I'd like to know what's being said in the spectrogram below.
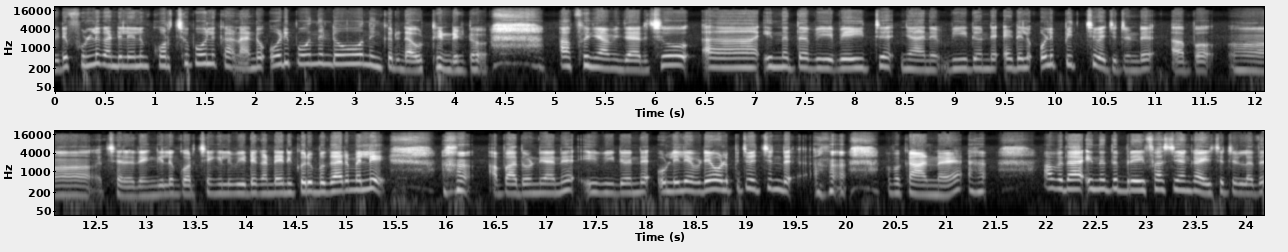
വീഡിയോ ഫുള്ള് കണ്ടില്ലെങ്കിലും കുറച്ച് പോലും കാണാണ്ട് ഓടിപ്പോകുന്നുണ്ടോ എന്ന് എനിക്കൊരു ഡൗട്ട് ഉണ്ട് കേട്ടോ. അപ്പോൾ ഞാൻ വിചാരിച്ചു ഇന്നത്തെ വെയിറ്റ് ഞാൻ വീഡിയോന്റെ ഇടയിൽ ഒളിപ്പിച്ച് വെച്ചിട്ടുണ്ട്. അപ്പോൾ ചിലരെങ്കിലും കുറച്ചെങ്കിലും വീഡിയോ കണ്ട എനിക്കൊരു ഉപകാരമല്ലേ? അപ്പോൾ അതുകൊണ്ട് ഞാൻ ഈ വീഡിയോന്റെ ഉള്ളിൽ എവിടെയോ ഒളിപ്പിച്ച് വെച്ചിട്ടുണ്ട്. അപ്പോൾ കാണണേ. അപ്പോൾ ഇതാ ഇന്നത്തെ ബ്രേക്ക്ഫാസ്റ്റ് ഞാൻ കഴിച്ചിട്ടുള്ളത്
